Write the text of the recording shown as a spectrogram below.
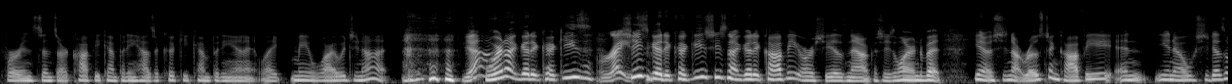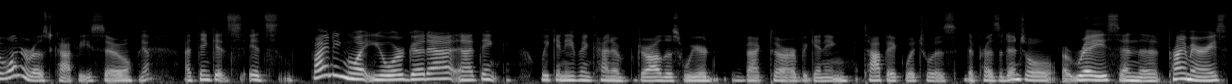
For instance, our coffee company has a cookie company in it. Like me, why would you not? Mm-hmm. Yeah. we're not good at cookies. Right. She's good at cookies. She's not good at coffee, or she is now because she's learned. But you know, she's not roasting coffee, and you know, she doesn't want to roast coffee. So Yep. I think it's it's finding what you're good at, and I think we can even kind of draw this weird back to our beginning topic, which was the presidential race and the primaries.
